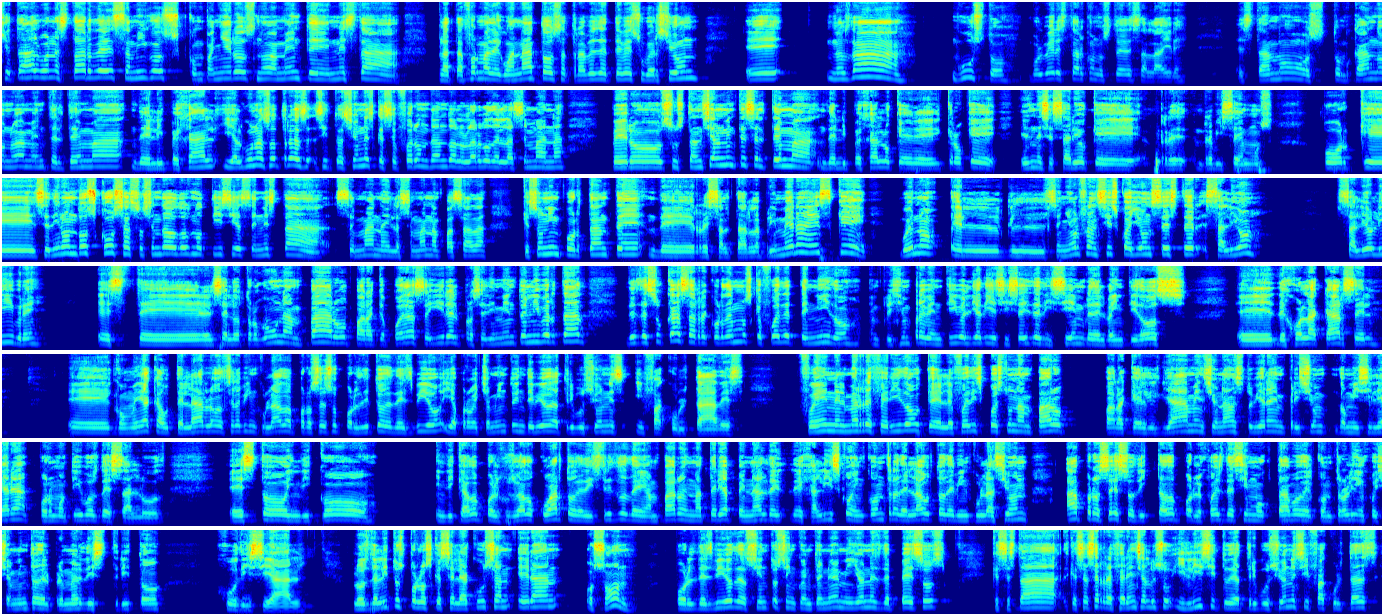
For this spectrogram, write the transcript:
¿Qué tal? Buenas tardes, amigos, compañeros, nuevamente en esta plataforma de Guanatos a través de TV Subversión. Eh, nos da gusto volver a estar con ustedes al aire. Estamos tocando nuevamente el tema del IPEJAL y algunas otras situaciones que se fueron dando a lo largo de la semana, pero sustancialmente es el tema del IPEJAL lo que creo que es necesario que revisemos porque se dieron dos cosas o se han dado dos noticias en esta semana y la semana pasada que son importantes de resaltar. La primera es que, bueno, el, señor Francisco Ayón Cester salió, salió libre, este, se le otorgó un amparo para que pueda seguir el procedimiento en libertad desde su casa. Recordemos que fue detenido en prisión preventiva el día 16 de diciembre del 22, eh, dejó la cárcel eh, como medida cautelar, luego de ser vinculado a proceso por delito de desvío y aprovechamiento indebido de atribuciones y facultades. Fue en el mes referido que le fue dispuesto un amparo para que el ya mencionado estuviera en prisión domiciliaria por motivos de salud. Esto indicó, indicado por el juzgado cuarto de distrito de amparo en materia penal de, de Jalisco en contra del auto de vinculación a proceso dictado por el juez décimo octavo del control y enjuiciamiento del primer distrito judicial. Los delitos por los que se le acusan eran o son por el desvío de 259 millones de pesos que se, está, que se hace referencia al uso ilícito de atribuciones y facultades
